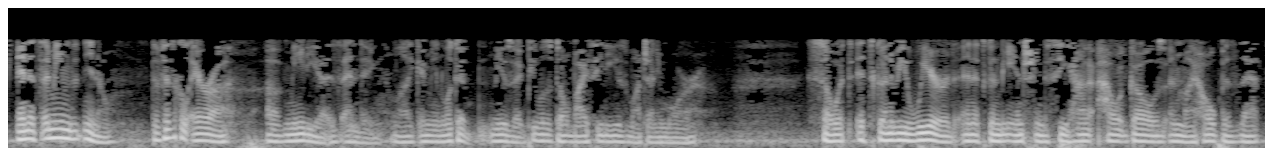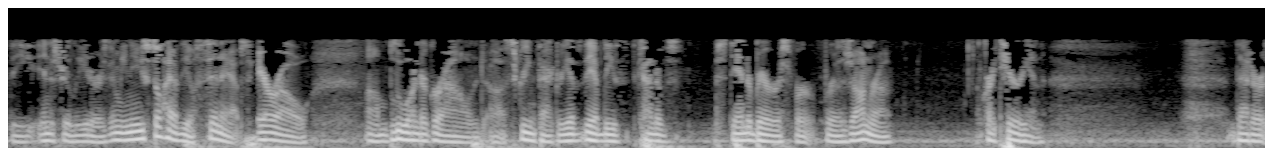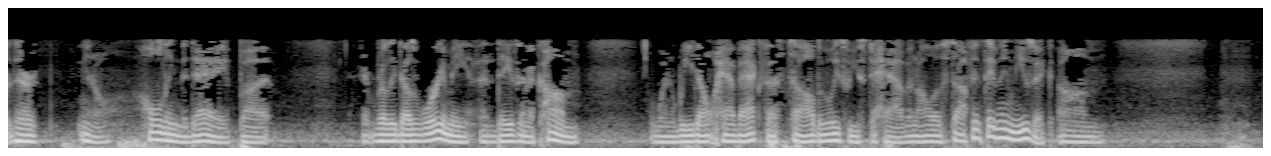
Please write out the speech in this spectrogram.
And it's, I mean, you know, the physical era of media is ending. Like, I mean, look at music. People just don't buy CDs much anymore. So it's it's going to be weird, and it's going to be interesting to see how how it goes. And my hope is that the industry leaders. I mean, you still have you know Synapse, Arrow, um, Blue Underground, uh, Scream Factory. Have, they have these kind of standard bearers for for the genre, Criterion, that are they're you know holding the day. But it really does worry me that a day's going to come when we don't have access to all the movies we used to have and all this stuff. And same thing, music. Um,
